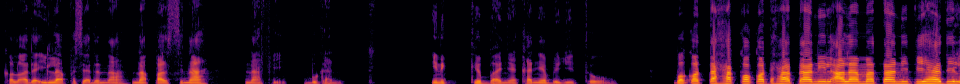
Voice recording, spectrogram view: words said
Kalau ada ilah pasti ada na, na pasti na, nafi. Bukan. Ini kebanyakannya begitu. Waqat tahaqqaqat hatanil alamatani fi hadil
